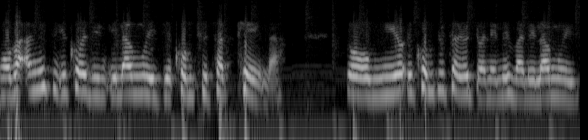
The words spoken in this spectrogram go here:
ngoba angithi i-coding i-language ye-computer kuphela. So ngiyo i-computer yodwa le language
